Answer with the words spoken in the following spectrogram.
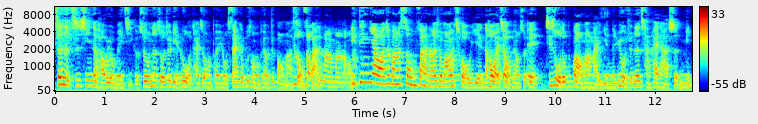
真的知心的好友没几个，所以我那时候就联络我台中的朋友，三个不同的朋友就帮我妈送饭。照顾妈妈哦，一定要啊，就帮她送饭啊，而且我妈会抽烟，然后我还叫我朋友说，哎、欸，其实我都不帮我妈买烟的，因为我觉得那是残害她的生命，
